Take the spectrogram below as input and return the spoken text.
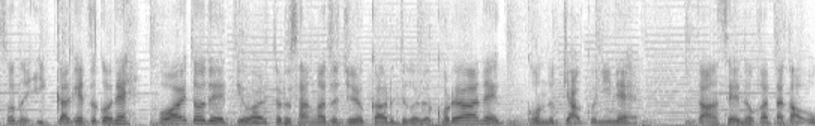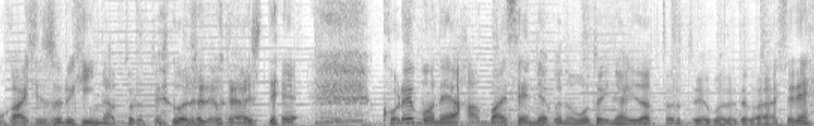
その1ヶ月後ねホワイトデーって言われてる3月14日あるということでこれはね今度逆にね男性の方がお返しする日になっとるということでございましてこれもね販売戦略のもとになりだっとるということでございましてね。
